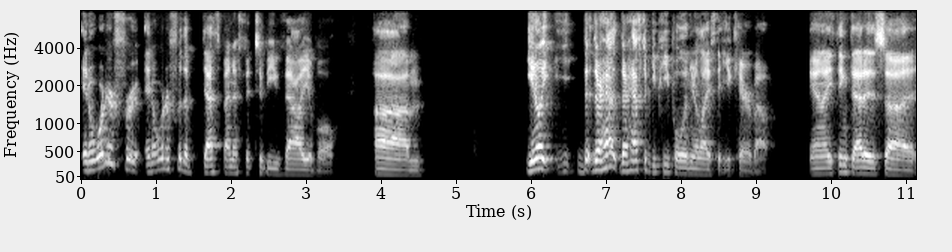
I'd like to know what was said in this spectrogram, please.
in order for in order for the death benefit to be valuable, um you know, there have there have to be people in your life that you care about. And I think that is uh,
